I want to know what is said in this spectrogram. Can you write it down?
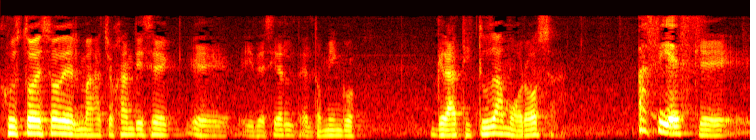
justo eso del Mahachohan dice, eh, y decía el, domingo, gratitud amorosa. Así es. Que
